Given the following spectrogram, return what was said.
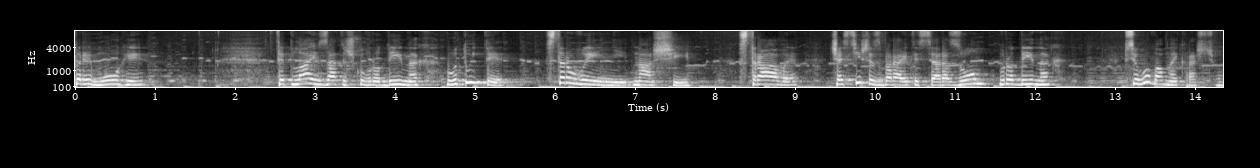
перемоги, тепла і затишку в родинах. Готуйте старовинні наші страви, частіше збирайтеся разом в родинах. Всього вам найкращого.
